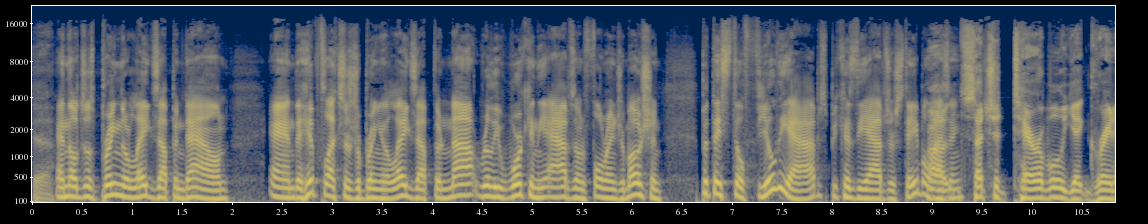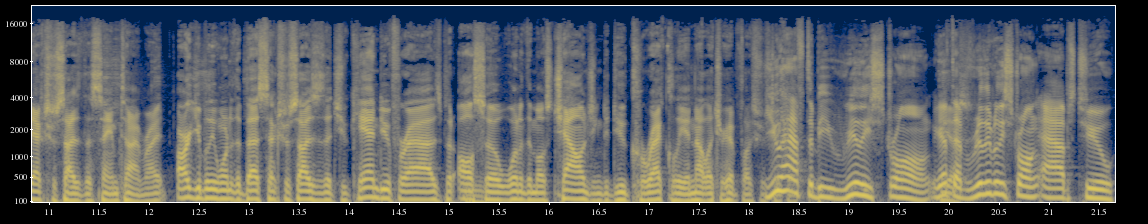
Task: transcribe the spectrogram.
Yeah. and they'll just bring their legs up and down. And the hip flexors are bringing the legs up. They're not really working the abs on full range of motion, but they still feel the abs because the abs are stabilizing. such a terrible yet great exercise at the same time, right? Arguably one of the best exercises that you can do for abs, but also hmm. one of the most challenging to do correctly and not let your hip flexors. you have to be really strong. You have to have really, really strong abs to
